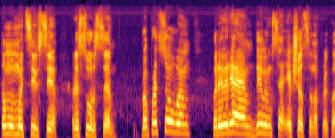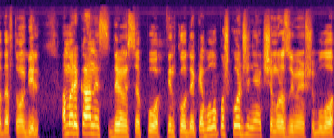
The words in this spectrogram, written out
Тому ми ці всі ресурси пропрацьовуємо, перевіряємо, дивимося. Якщо це, наприклад, автомобіль американець, дивимося по він-коду, яке було пошкодження. Якщо ми розуміємо, що було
